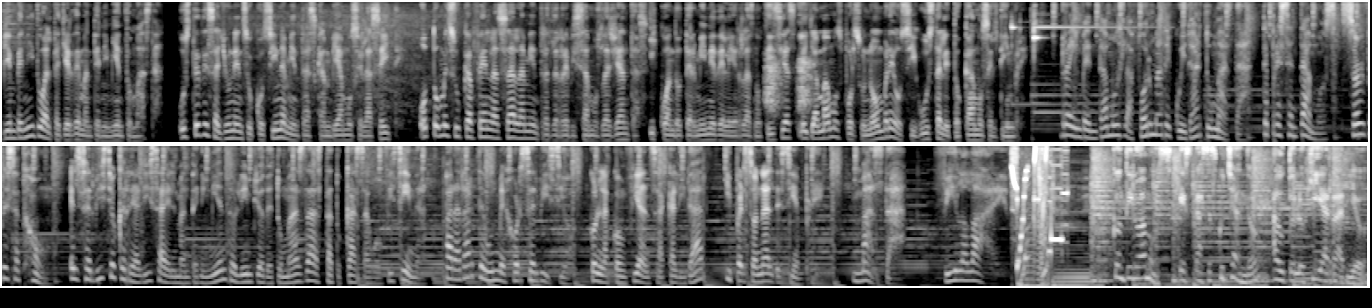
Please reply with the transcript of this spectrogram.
Bienvenido al taller de mantenimiento Mazda. Usted desayuna en su cocina mientras cambiamos el aceite o tome su café en la sala mientras le revisamos las llantas y cuando termine de leer las noticias le llamamos por su nombre o si gusta le tocamos el timbre. Reinventamos la forma de cuidar tu Mazda. Te presentamos Service at Home, el servicio que realiza el mantenimiento limpio de tu Mazda hasta tu casa u oficina para darte un mejor servicio con la confianza, calidad y personal de siempre. Mazda. Feel alive. Continuamos. Estás escuchando Autología Radio.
